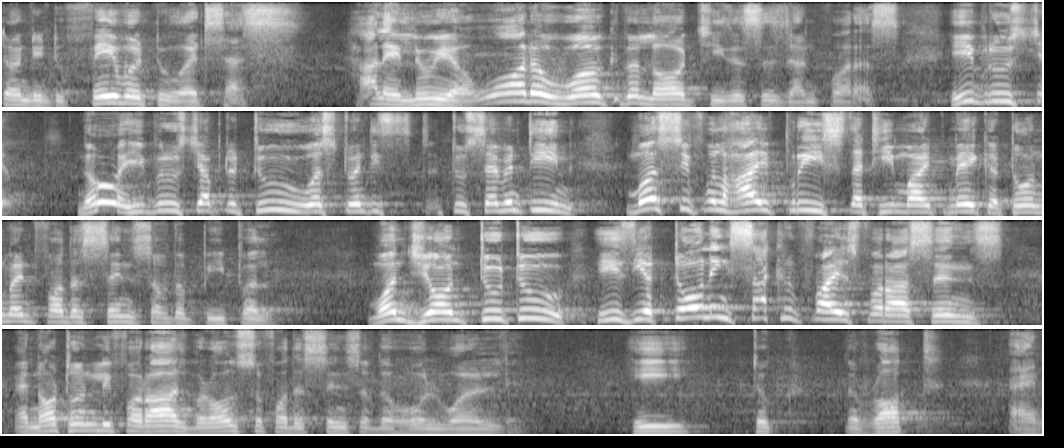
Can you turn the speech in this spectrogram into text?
turned into favor towards us. Hallelujah! What a work the Lord Jesus has done for us. Hebrews, no, Hebrews chapter two, verse twenty to seventeen. Merciful high priest that he might make atonement for the sins of the people. 1 John 2 2, He is the atoning sacrifice for our sins, and not only for ours, but also for the sins of the whole world. He took the wrath and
